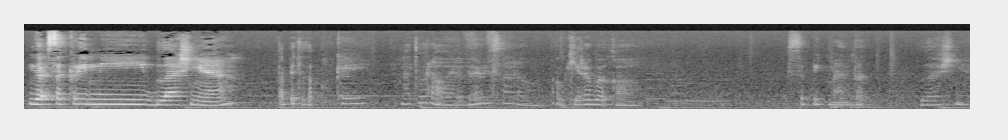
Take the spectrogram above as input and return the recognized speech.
Nggak secreamy blushnya tapi tetap oke. Okay. natural ya very subtle. Aku kira bakal sepigmented blushnya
